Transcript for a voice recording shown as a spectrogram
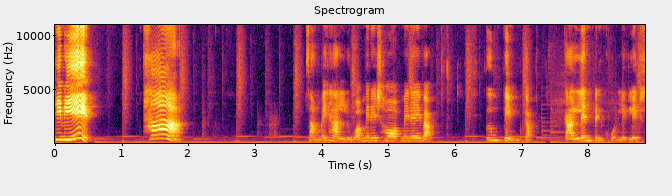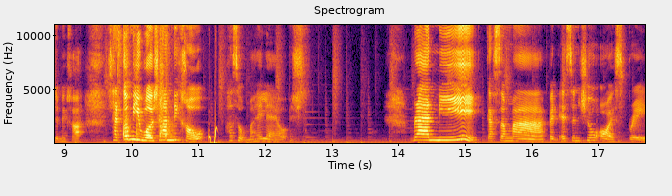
ทีนี้ถ้า สั่งไม่ทันหรือว่าไม่ได้ชอบไม่ได้แบบปื้มปิ่มกับการเล่นเป็นขวดเล็ก ๆ ใช่ไหมคะแชทก็มีเวอร์ชั่นที่เขาผสมมาให้แล้วแบรนด์นี้กัสมาเป็น Essential Oil Spray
